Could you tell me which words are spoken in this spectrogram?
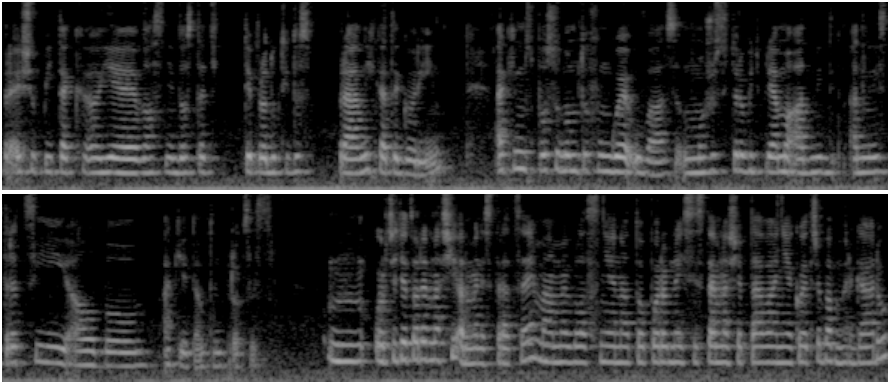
pro e-shopy, tak uh, je vlastně dostat ty produkty do správných kategorií. Akým způsobem to funguje u vás? Můžu si to robiť přímo admi- administrací, alebo aký je tam ten proces? Mm, určitě to jde v naší administraci. Máme vlastně na to podobný systém našeptávání, jako je třeba v Mergádu,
